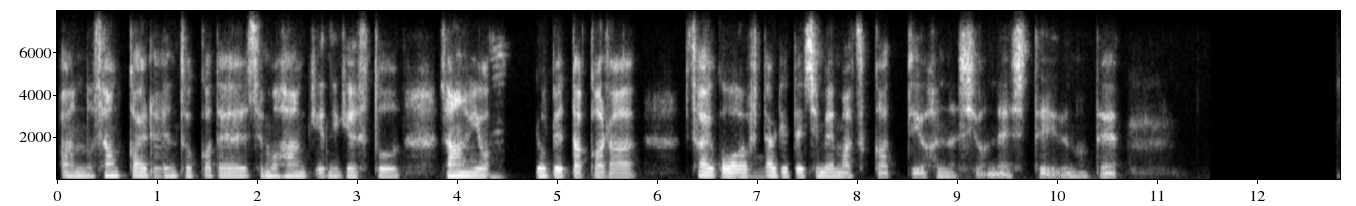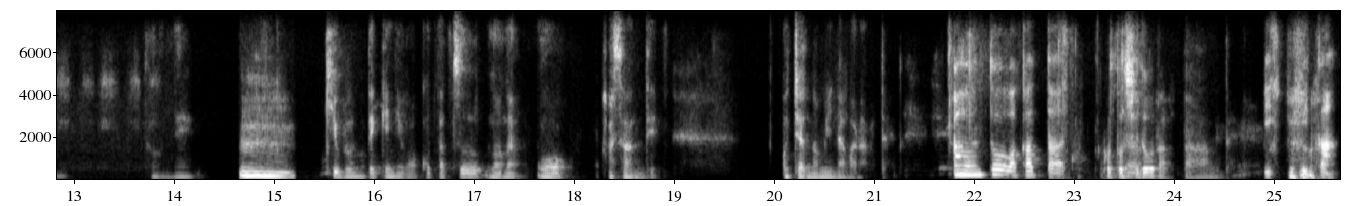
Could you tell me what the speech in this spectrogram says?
あの3回連続で下半期にゲストさんよ呼べたから、最後は2人で締めますかっていう話をね、しているので、そうね。うん、気分的にはこたつのなを挟んでお茶飲みながらみたいあ、本当？分かった。今年どうだった？みたいな。いみかん、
